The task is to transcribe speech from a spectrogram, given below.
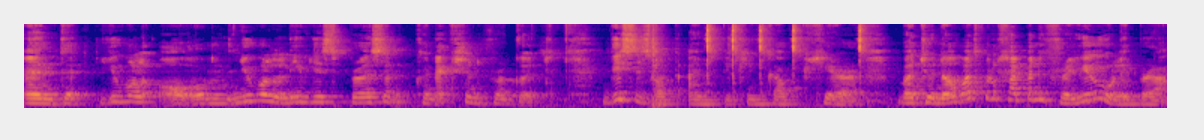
and you will um, you will leave this person connection for good. This is what i'm picking up here. But you know what will happen for you libra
